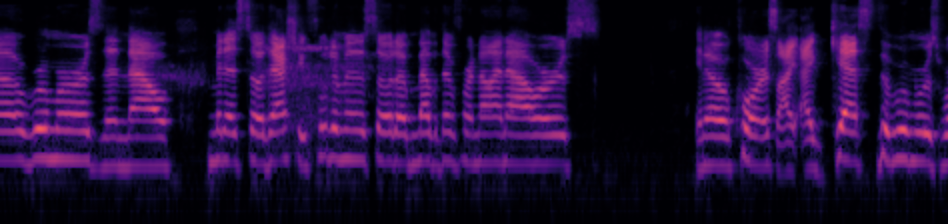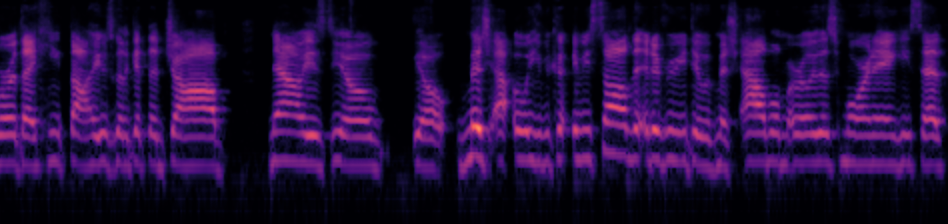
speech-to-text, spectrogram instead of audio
uh, rumors, and now Minnesota. They actually flew to Minnesota, met with them for nine hours. You know, of course, I, I guess the rumors were that he thought he was going to get the job. Now he's, you know, you know, Mitch, if you saw the interview he did with Mitch Albom early this morning, he said,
